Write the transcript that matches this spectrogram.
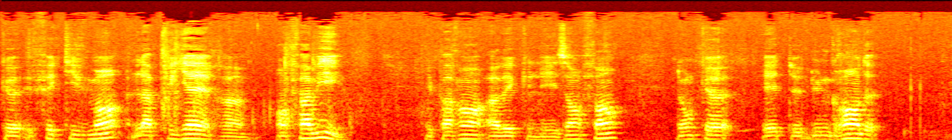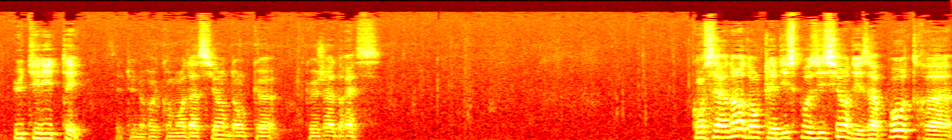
que effectivement la prière en famille, les parents avec les enfants, donc euh, est d'une grande utilité. C'est une recommandation donc euh, que j'adresse. Concernant donc les dispositions des apôtres, euh,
